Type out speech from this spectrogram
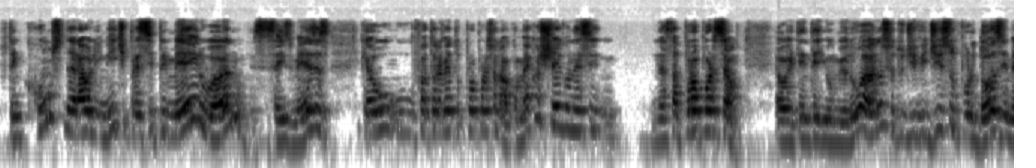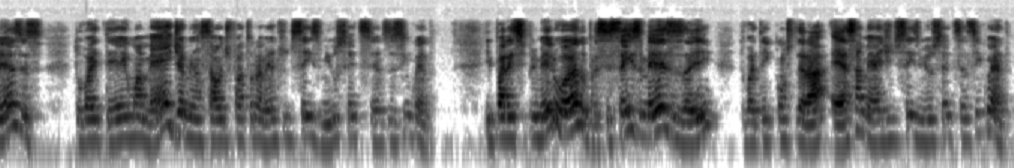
tu tem que considerar o limite para esse primeiro ano, esses seis meses, que é o, o, faturamento proporcional. Como é que eu chego nesse, nessa proporção? É 81 mil no ano, se tu dividir isso por 12 meses, tu vai ter uma média mensal de faturamento de 6.750. E para esse primeiro ano, para esses seis meses aí, tu vai ter que considerar essa média de 6.750.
